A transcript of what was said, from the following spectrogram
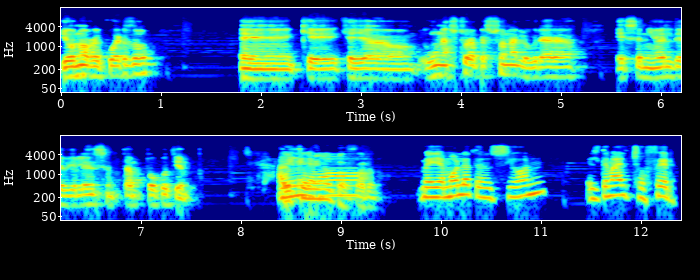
yo no recuerdo eh, que, que haya una sola persona lograra ese nivel de violencia en tan poco tiempo. A mí me llamó, la atención el tema del chofer,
